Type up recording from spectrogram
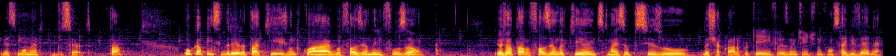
Nesse momento tudo certo, tá? O capim cidreira está aqui junto com a água fazendo a infusão. Eu já estava fazendo aqui antes, mas eu preciso deixar claro porque infelizmente a gente não consegue ver, né?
